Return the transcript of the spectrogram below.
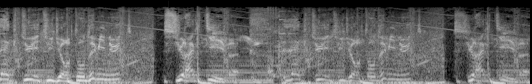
L'actu étudiante en deux minutes sur Active. L'actu étudiante en deux minutes sur Active.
